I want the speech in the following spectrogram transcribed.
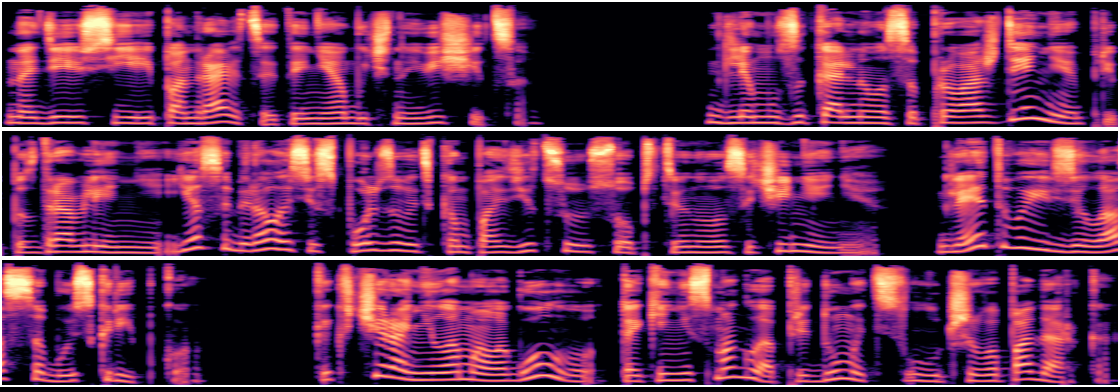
Надеюсь, ей понравится эта необычная вещица. Для музыкального сопровождения при поздравлении я собиралась использовать композицию собственного сочинения. Для этого и взяла с собой скрипку. Как вчера не ломала голову, так и не смогла придумать лучшего подарка.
